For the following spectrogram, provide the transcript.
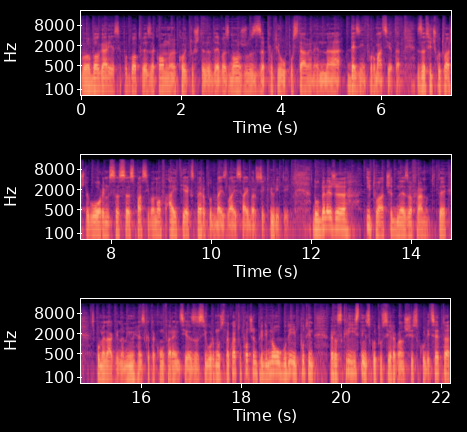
В България се подготвя закон, който ще даде възможност за противопоставяне на дезинформацията. За всичко това ще говорим с Спас Иванов, IT експерт от Baseline Cyber Security. Да отбележа и това, че днес в рамките, споменах ви на Мюнхенската конференция за сигурност, на която, впрочем, преди много години Путин разкри истинското си реваншистско лицета.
